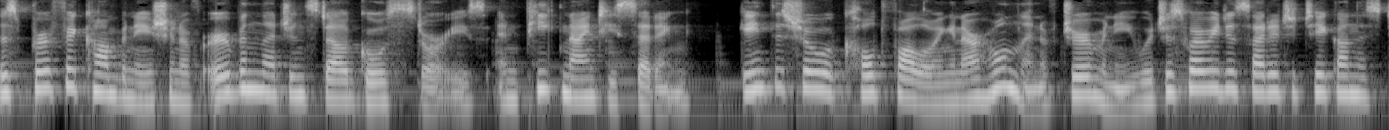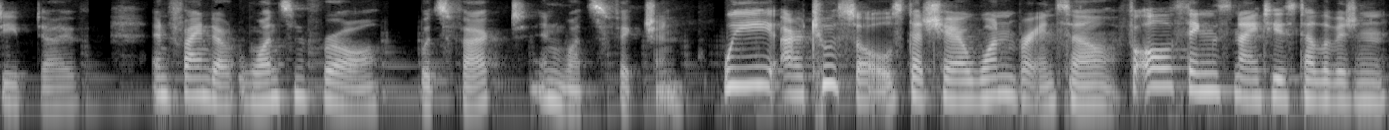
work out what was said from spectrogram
This perfect combination of urban legend style ghost stories and peak 90s setting gained the show a cult following in our homeland of Germany, which is why we decided to take on this deep dive and find out once and for all what's fact and what's fiction. We are two souls that share one brain cell for all things 90s television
